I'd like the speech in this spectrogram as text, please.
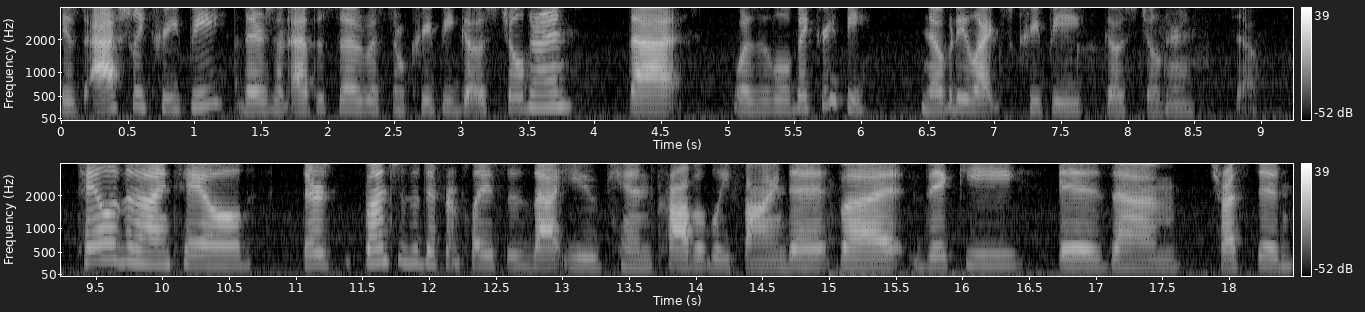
It was actually creepy. There's an episode with some creepy ghost children that was a little bit creepy. Nobody likes creepy ghost children. So, Tale of the Nine Tailed. There's bunches of different places that you can probably find it, but Viki is um, trusted.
